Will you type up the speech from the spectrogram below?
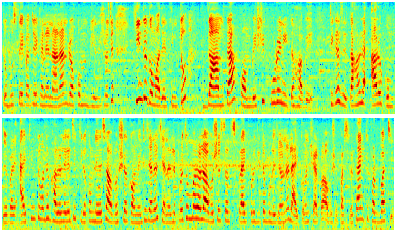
তো বুঝতেই পারছ, এখানে নানান রকম জিনিস রয়েছে, কিন্তু তোমাদের কিন্তু দামটা কম বেশি করে নিতে হবে, ঠিক আছে? তাহলে আরও কমতে পারে। আই থিঙ্ক তোমাদের ভালো লেগেছে, কীরকম লেগেছে অবশ্যই কমেন্টে জানাও। চ্যানেলে প্রথমবার হলে অবশ্যই সাবস্ক্রাইব করে দিতে ভুলে যাও না লাইক কমেন্ট শেয়ার করো, অবশ্যই পাশে থ্যাংক ইউ ফর ওয়াচিং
